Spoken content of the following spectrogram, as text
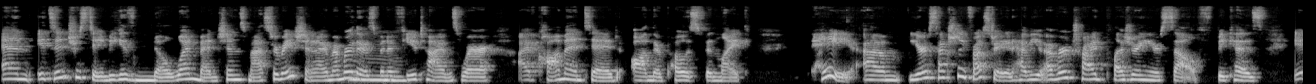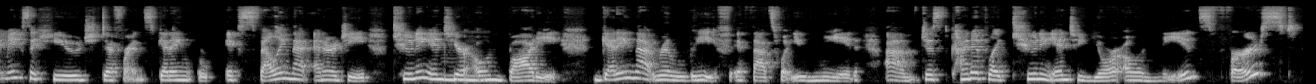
And it's interesting because no one mentions masturbation. I remember there's mm. been a mm. few times where I've commented on their posts, been like, hey, um, you're sexually frustrated. Have you ever tried pleasuring yourself? Because it makes a huge difference getting, expelling that energy, tuning into mm. your own body, getting that relief if that's what you need. Um, just kind of like tuning into your own needs first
